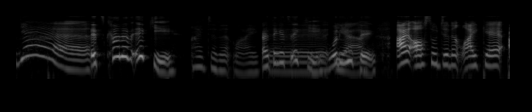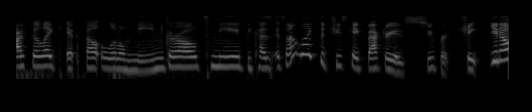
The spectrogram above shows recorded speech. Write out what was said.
yeah. it's kind of icky. I didn't like I think it's icky. it. What do you think? I also didn't like it. I feel like it felt a little mean girl to me because it's not like the Cheesecake Factory is super cheap. You know,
